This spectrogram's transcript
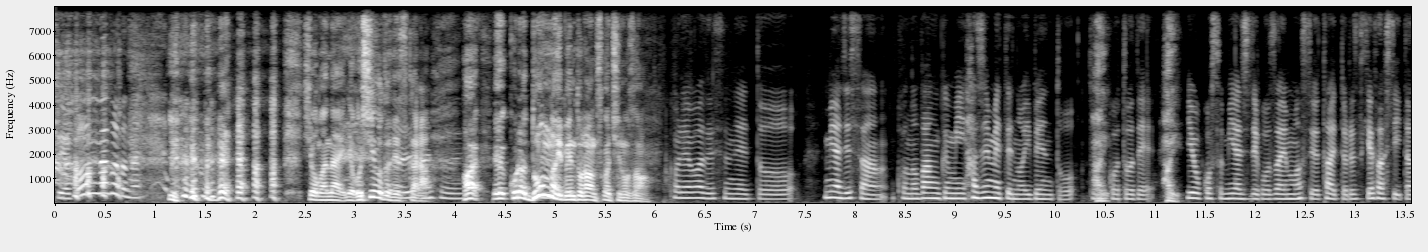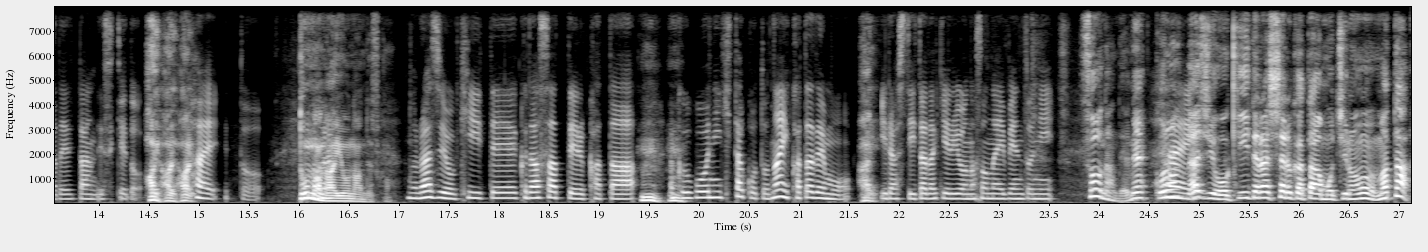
すよ。こんなことない。しょうがないね。お仕事ですから。はい。え、これはどんなイベントなんですか、千野さん？これはですね、えっと宮地さんこの番組初めてのイベントということで、はい。はい。ようこそ宮地でございますというタイトル付けさせていただいたんですけど、はいはいはい。はい、えっとどんな内容なんですか？ラジオを聞いてくださっている方、うんうん。落語に来たことない方でもはい。いらしていただけるようなそんなイベントに、そうなんだよね。このはい。ラジオを聞いてらっしゃる方はもちろん、また、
